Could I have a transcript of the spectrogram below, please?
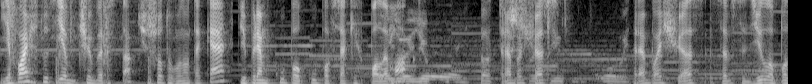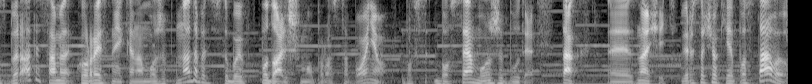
Я бачу, тут є чи верстак, чи що то воно таке. Ти прям купа, купа всяких палемак. Ой-ой-ой. Треба що, щас- Треба щось це все діло позбирати, саме корисне, яке нам може понадобитися з тобою в подальшому, просто поняв? Бо все, бо все може бути. Так, е, значить, верстачок я поставив.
